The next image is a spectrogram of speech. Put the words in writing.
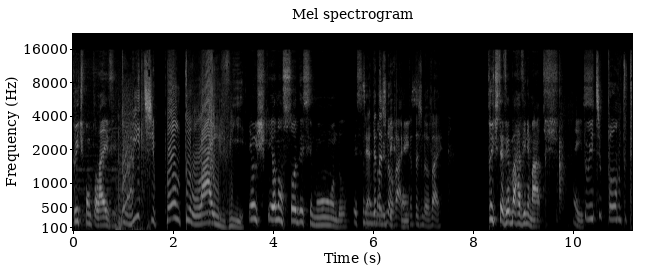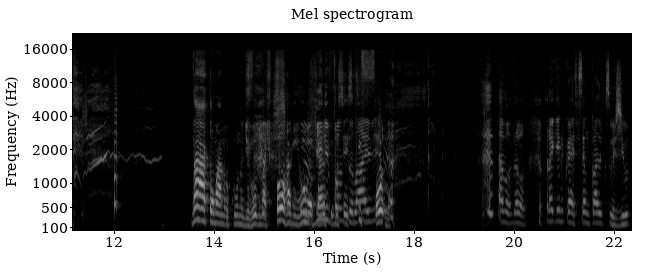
twitch.live. Twitch.live. Eu, eu não sou desse mundo. Esse certo, mundo tenta de novo, pertence. vai. Tenta de novo, vai. Twitch TV barra Vini Matos. É isso. Twitch.tv. Vá tomar no cu, não divulgo mais porra nenhuma. Eu quero que você se foda. tá bom, tá bom. Pra quem não conhece, esse é um quadro que surgiu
